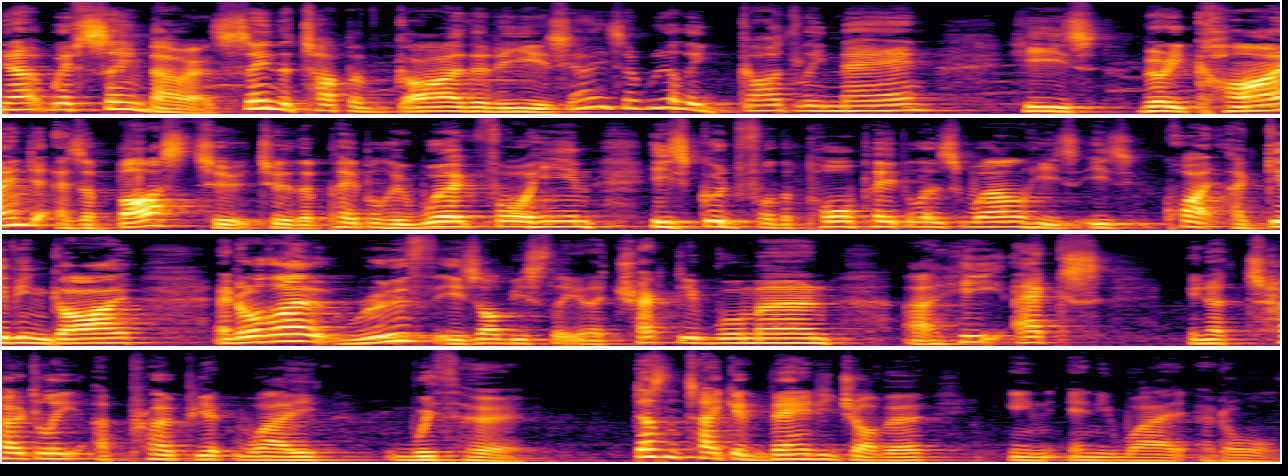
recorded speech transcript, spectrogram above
you know, we've seen Boaz, seen the type of guy that he is. You know, he's a really godly man. He's very kind as a boss to, to the people who work for him. He's good for the poor people as well. He's, he's quite a giving guy. And although Ruth is obviously an attractive woman, uh, he acts in a totally appropriate way with her. Doesn't take advantage of her in any way at all.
